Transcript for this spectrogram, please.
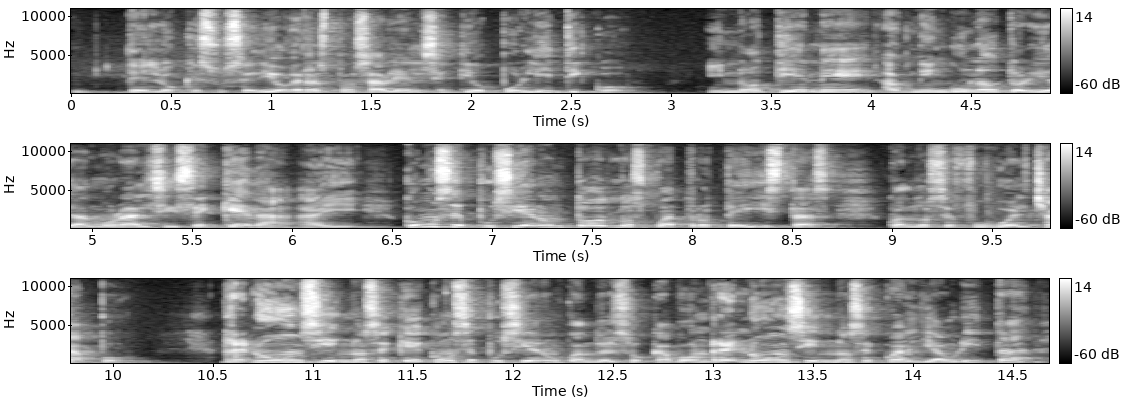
de lo que sucedió, es responsable en el sentido político y no tiene ninguna autoridad moral si se queda ahí. ¿Cómo se pusieron todos los cuatroteístas cuando se fugó el Chapo? Renuncien, no sé qué. ¿Cómo se pusieron cuando el socavón? Renuncien, no sé cuál. Y ahorita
